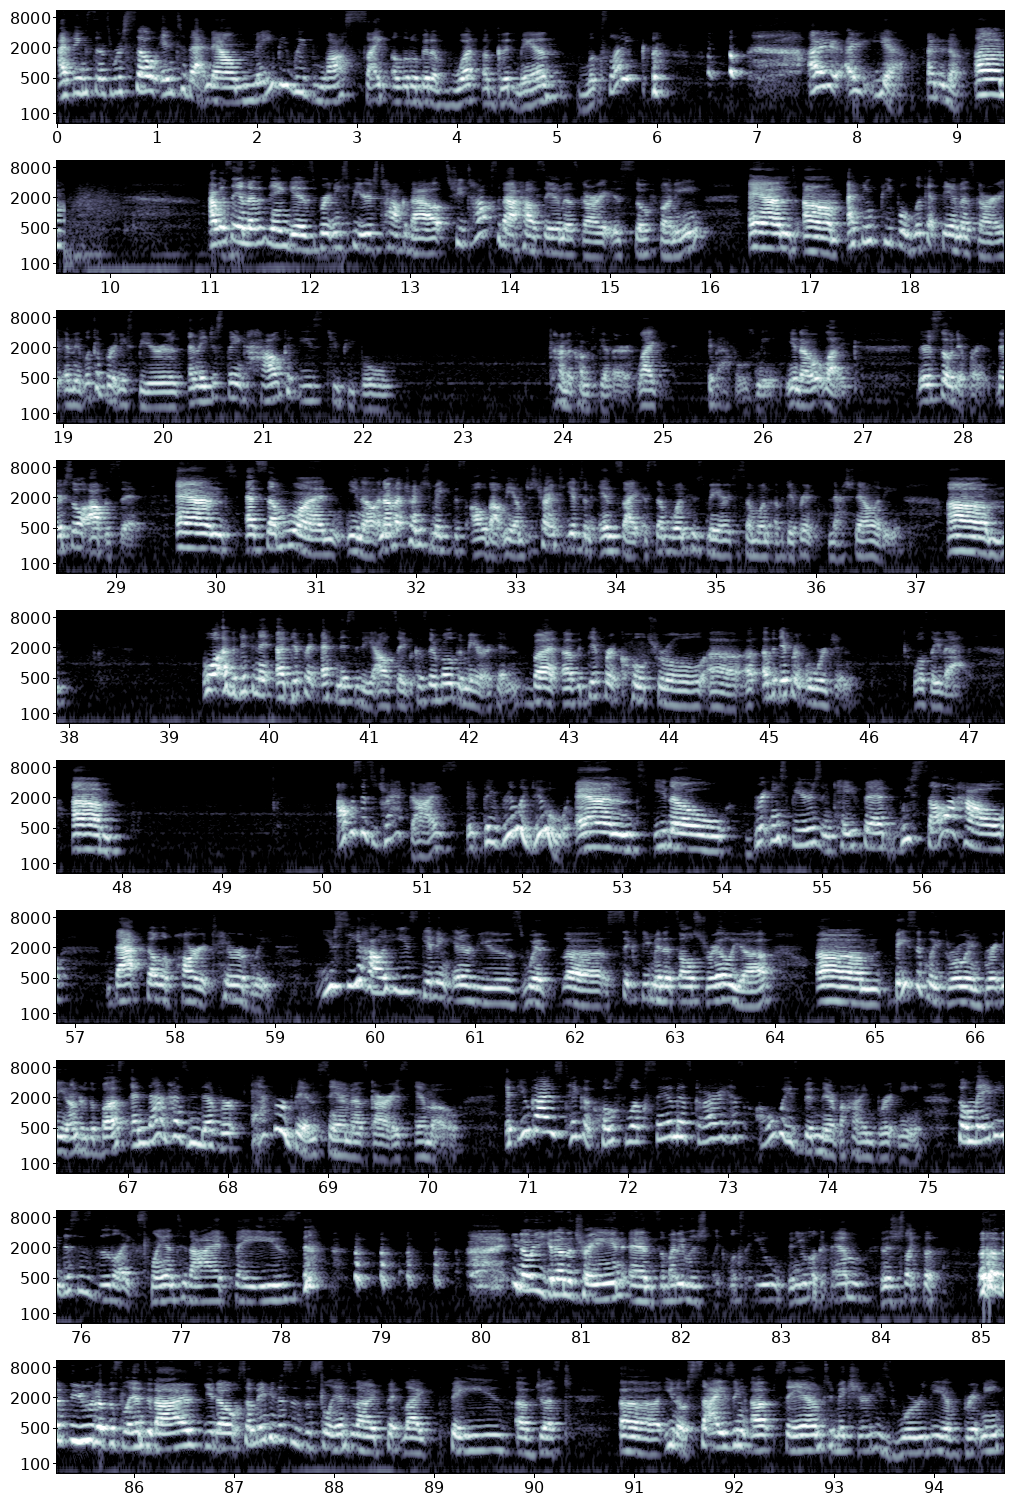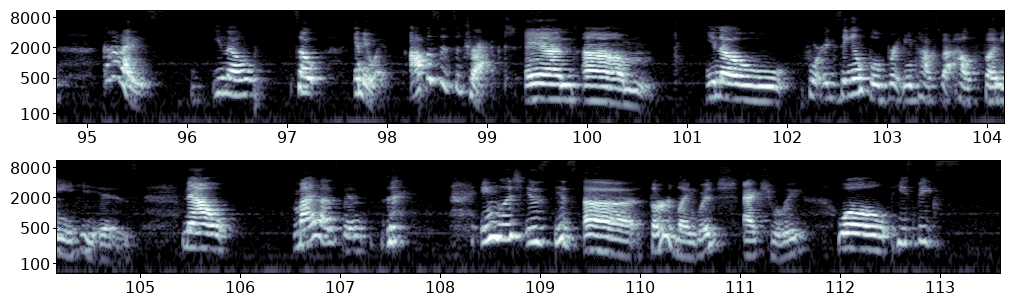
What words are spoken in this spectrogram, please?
I think since we're so into that now, maybe we've lost sight a little bit of what a good man looks like. I, I, yeah, I don't know. Um, I would say another thing is Britney Spears talk about, she talks about how Sam Asghari is so funny and um, I think people look at Sam Asghari and they look at Britney Spears and they just think, how could these two people kind of come together? Like, it baffles me, you know? Like, they're so different. They're so opposite. And as someone, you know, and I'm not trying to make this all about me. I'm just trying to give some insight as someone who's married to someone of different nationality. Um, well, of a different a different ethnicity, I'll say, because they're both American, but of a different cultural, uh, of a different origin. We'll say that. Um, opposites attract, guys. It, they really do. And, you know, Britney Spears and K-Fed, we saw how that fell apart terribly. You see how he's giving interviews with uh, 60 Minutes Australia, um, basically throwing Britney under the bus, and that has never, ever been Sam Asghari's MO if you guys take a close look, Sam Asghari has always been there behind Britney. So maybe this is the like slanted eyed phase. you know, you get on the train and somebody just like looks at you and you look at them and it's just like the the feud of the slanted eyes, you know. So maybe this is the slanted eyed like phase of just uh, you know, sizing up Sam to make sure he's worthy of Britney. Guys, you know, so anyway, opposites attract. And, um, you know, for example, Britney talks about how funny he is. Now, my husband's English is his uh, third language, actually. Well, he speaks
